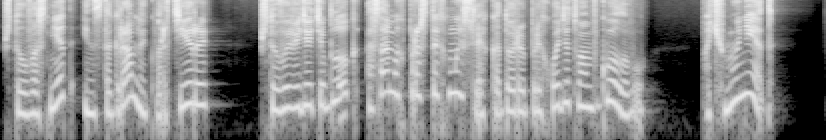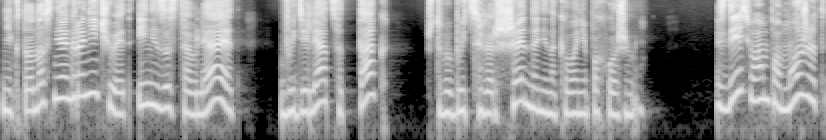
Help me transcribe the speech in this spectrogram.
что у вас нет инстаграмной квартиры, что вы ведете блог о самых простых мыслях, которые приходят вам в голову. Почему нет? Никто нас не ограничивает и не заставляет выделяться так, чтобы быть совершенно ни на кого не похожими. Здесь вам поможет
